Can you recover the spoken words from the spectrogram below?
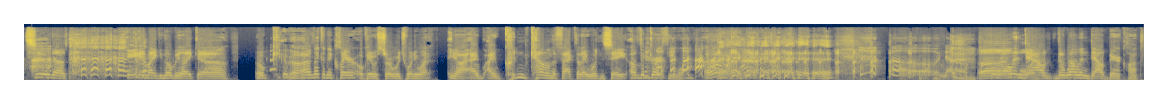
two of those, and, and, like they'll be like uh okay uh, I'd like an eclair. Okay well, sir which one do you want? You know I I couldn't count on the fact that I wouldn't say oh the girthy one. Oh, Oh no. Oh, the well boy. endowed the well endowed bear claw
